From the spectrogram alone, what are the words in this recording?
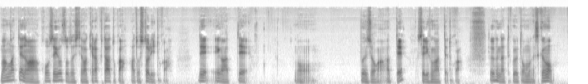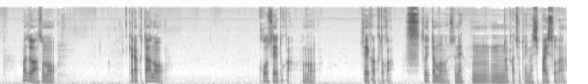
漫画っていうのは構成要素としてはキャラクターとかあとストーリーとかで絵があっての文章があってセリフがあってとかそういうふうになってくると思うんですけどもまずはそのキャラクターの構成とかその性格とかそういったものですね。うんうんなんかちょっと今失敗しそうだな。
